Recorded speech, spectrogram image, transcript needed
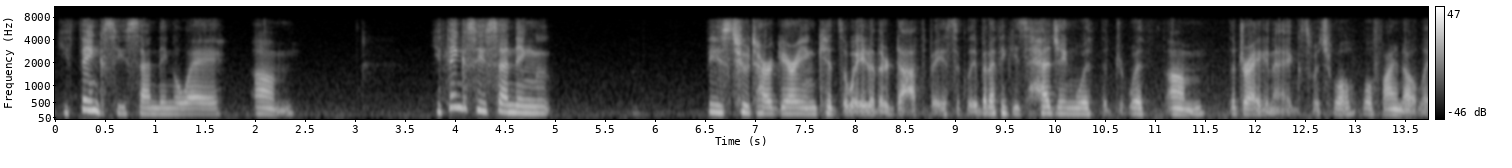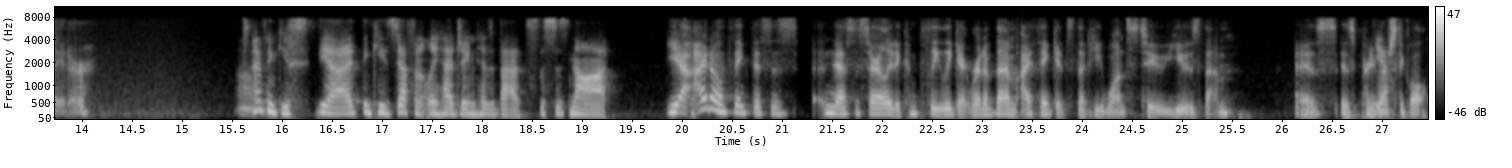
he thinks he's sending away. Um, he thinks he's sending these two Targaryen kids away to their death, basically. But I think he's hedging with the with um, the dragon eggs, which we'll we'll find out later. Um, I think he's yeah, I think he's definitely hedging his bets. This is not Yeah, I don't think this is necessarily to completely get rid of them. I think it's that he wants to use them. Is is pretty Yeah. much the goal.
